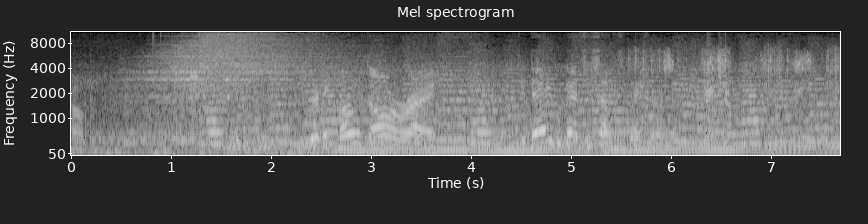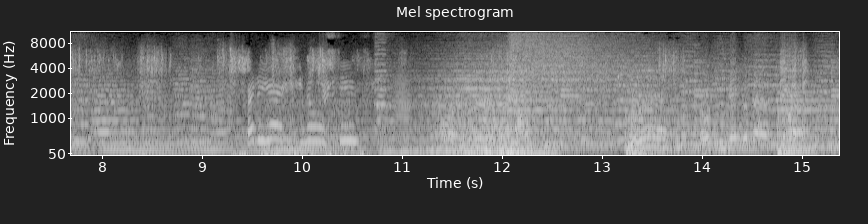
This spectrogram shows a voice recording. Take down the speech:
Oh. Ready closed? Alright. Today we got you something special. Ready yet? You know what, Steve? Don't you think about it?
